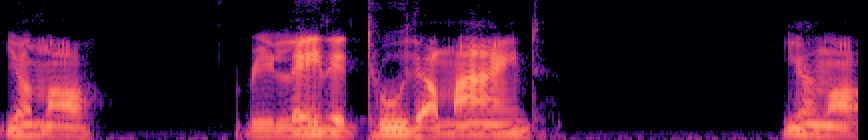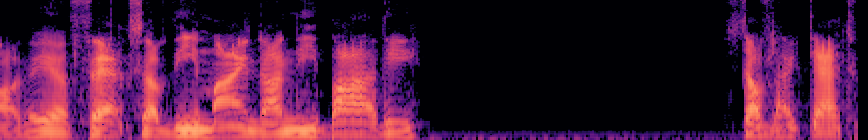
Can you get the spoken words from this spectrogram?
you know, related to the mind, you know, the effects of the mind on the body, stuff like that.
